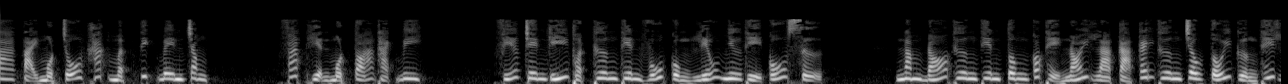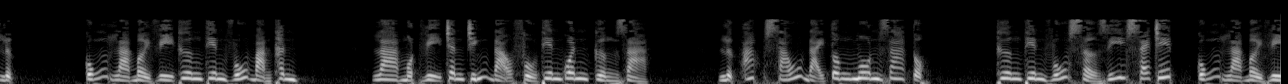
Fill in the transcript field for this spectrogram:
ta tại một chỗ khác mật tích bên trong, phát hiện một tòa thạch bi, phía trên kỹ thuật thương thiên vũ cùng l i ễ u như thì cố sự. năm đó thương thiên tông có thể nói là cả cái thương châu tối cường thế lực, cũng là bởi vì thương thiên vũ bản thân, là một vị chân chính đạo phủ thiên quân cường giả, lực áp sáu đại tông môn gia tộc, thương thiên vũ sở dĩ sẽ chết cũng là bởi vì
